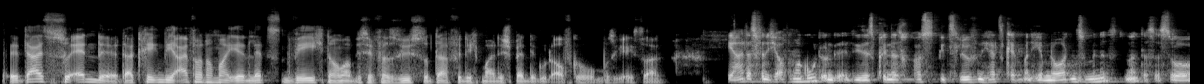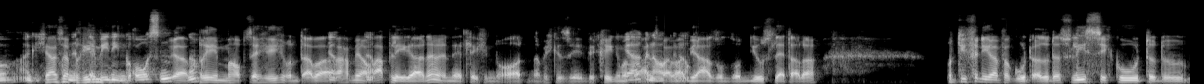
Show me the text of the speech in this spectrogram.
da ist es zu Ende. Da kriegen die einfach nochmal ihren letzten Weg nochmal ein bisschen versüßt und da finde ich meine Spende gut aufgehoben, muss ich ehrlich sagen. Ja, das finde ich auch mal gut. Und äh, dieses Kinderhospiz Löwenherz kennt man hier im Norden zumindest. Ne? Das ist so eigentlich ja, ist ja Bremen, der wenigen großen. Ja, ne? Bremen hauptsächlich. Und aber ja, haben ja auch ja. Ableger ne? in etlichen Orten, habe ich gesehen. Wir kriegen immer ja, so ein, genau, zweimal genau. im Jahr so, so ein Newsletter da. Und die finde ich einfach gut. Also das liest sich gut und uh,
